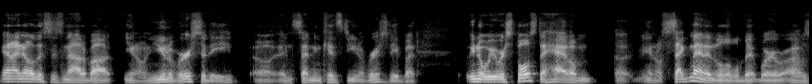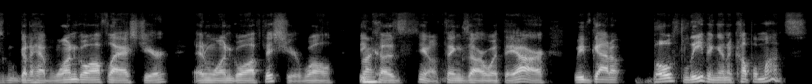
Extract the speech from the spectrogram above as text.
and I know this is not about you know university uh, and sending kids to university, but you know we were supposed to have them uh, you know segmented a little bit where I was going to have one go off last year and one go off this year. Well, because right. you know things are what they are, we've got a, both leaving in a couple months,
